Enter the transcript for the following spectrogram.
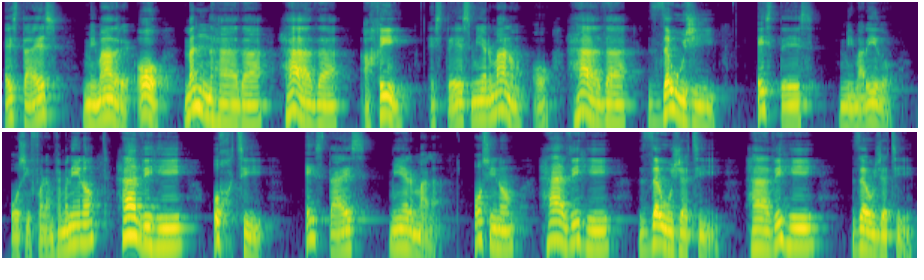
Esta es mi madre. O Man hada, hada, ají. Este es mi hermano. O hada, zawji. Este es mi marido. O si fuera en femenino, hadihi, ukhti. Esta es mi hermana. O si no, hadihi, zawjati. Hadihi, zawjati.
